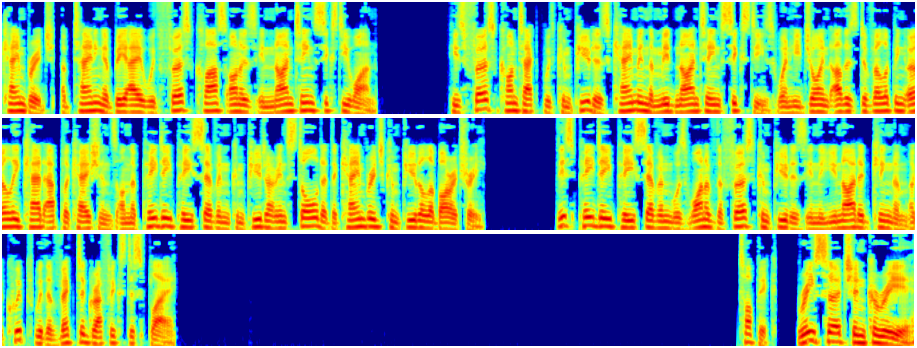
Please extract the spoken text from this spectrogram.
Cambridge, obtaining a BA with first-class honours in 1961. His first contact with computers came in the mid-1960s when he joined others developing early CAD applications on the PDP-7 computer installed at the Cambridge Computer Laboratory. This PDP-7 was one of the first computers in the United Kingdom equipped with a vector graphics display. Research and career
